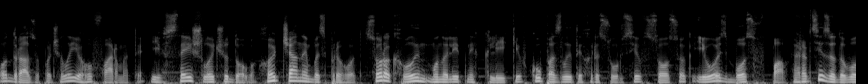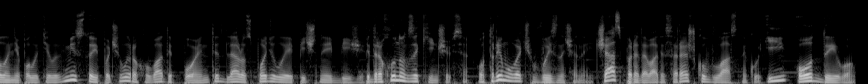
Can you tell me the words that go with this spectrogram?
одразу почали його фармити. І все йшло чудово, хоча не без пригод. 40 хвилин монолітних кліків, купа злитих ресурсів, сосок, і ось бос впав. Гравці задоволені полетіли в місто і почали рахувати поінти для розподілу епічної біжі. Підрахунок закінчився. Отримувач визначений. Час передавати сережку власнику. І о диво,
